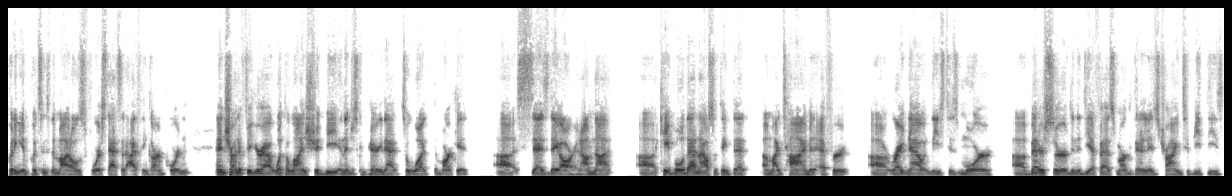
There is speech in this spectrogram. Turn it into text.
putting inputs into the models for stats that I think are important and trying to figure out what the line should be and then just comparing that to what the market uh, says they are. And I'm not uh, capable of that. And I also think that uh, my time and effort uh, right now, at least, is more uh, better served in the DFS market than it is trying to beat these.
